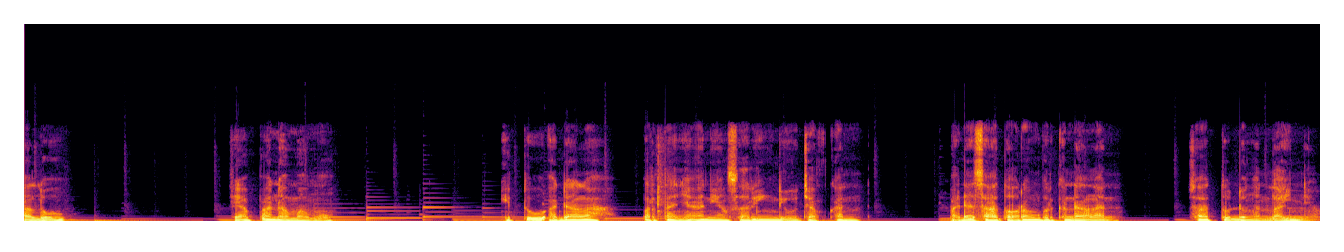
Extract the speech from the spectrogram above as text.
Halo, siapa namamu? Itu adalah pertanyaan yang sering diucapkan pada saat orang berkenalan satu dengan lainnya.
